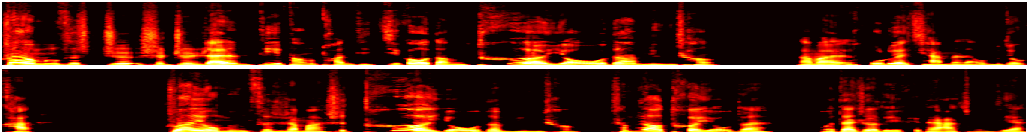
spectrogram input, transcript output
专有名词指是指人、地方、团体、机构等特有的名称。那么忽略前面的，我们就看专有名词是什么？是特有的名称。什么叫特有的？我在这里给大家总结，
